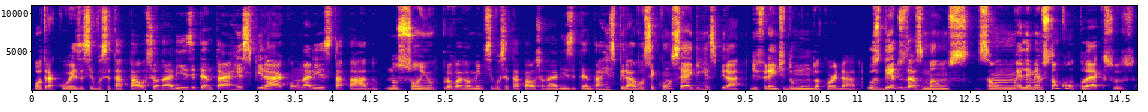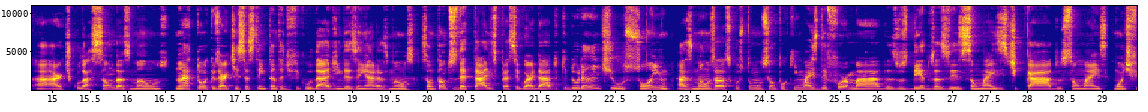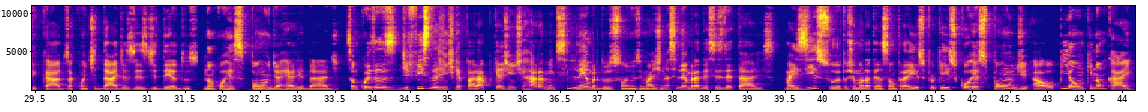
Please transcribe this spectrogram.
Outra coisa, coisa, se você tapar o seu nariz e tentar respirar com o nariz tapado. No sonho, provavelmente, se você tapar o seu nariz e tentar respirar, você consegue respirar, diferente do mundo acordado. Os dedos das mãos são elementos tão complexos, a articulação das mãos. Não é à toa que os artistas têm tanta dificuldade em desenhar as mãos. São tantos detalhes para ser guardado que durante o sonho as mãos elas costumam ser um pouquinho mais deformadas, os dedos às vezes são mais esticados, são mais modificados, a quantidade quantidade, às vezes, de dedos não corresponde à realidade. São coisas difíceis da gente reparar porque a gente raramente se lembra dos sonhos. Imagina se lembrar desses detalhes. Mas isso, eu tô chamando atenção para isso porque isso corresponde ao peão que não cai.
